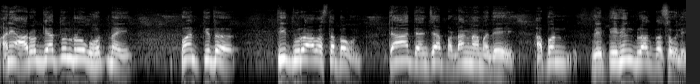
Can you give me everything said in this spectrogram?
आणि आरोग्यातून रोग होत नाही. पण तिथं ती दुरावस्था पाहून त्या त्यांच्या पटांगणामध्ये आपण पिव्हिंग ब्लॉक बसवले.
